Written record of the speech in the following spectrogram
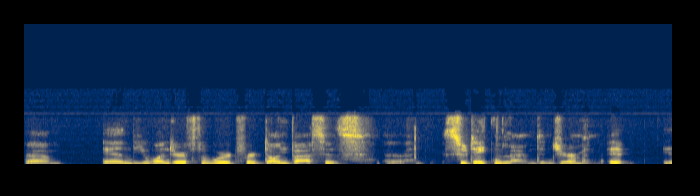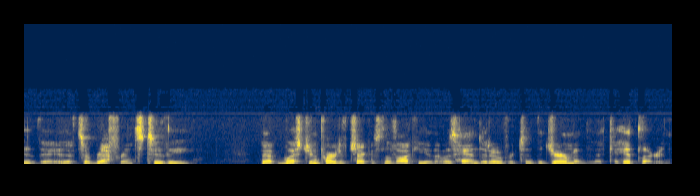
Um, and you wonder if the word for Donbass is uh, Sudetenland in German. It, it, that's a reference to the that western part of Czechoslovakia that was handed over to the German to Hitler in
